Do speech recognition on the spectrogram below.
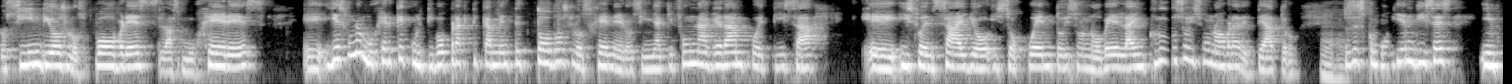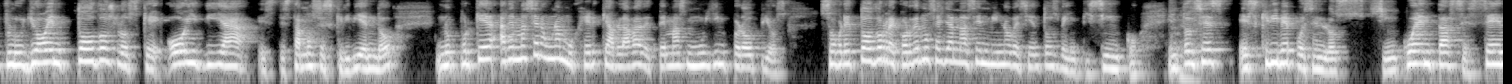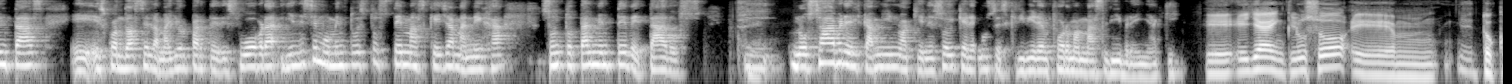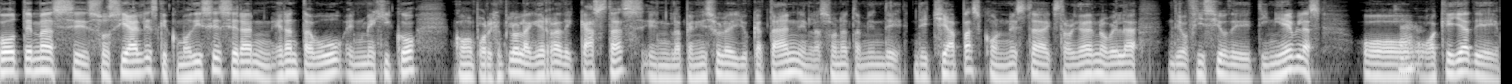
Los indios, los pobres, las mujeres, eh, y es una mujer que cultivó prácticamente todos los géneros. Iñaki fue una gran poetisa, eh, hizo ensayo, hizo cuento, hizo novela, incluso hizo una obra de teatro. Entonces, como bien dices, influyó en todos los que hoy día este, estamos escribiendo, no, porque además era una mujer que hablaba de temas muy impropios. Sobre todo, recordemos, ella nace en 1925, entonces escribe pues en los 50, 60, eh, es cuando hace la mayor parte de su obra y en ese momento estos temas que ella maneja son totalmente vetados y nos abre el camino a quienes hoy queremos escribir en forma más libre, Iñaki. Eh, ella incluso em, tocó temas eh, sociales que, como dices, eran, eran tabú en México, como por ejemplo la guerra de castas en la península de Yucatán, en la zona también de, Chiapas, con esta extraordinaria novela de oficio de tinieblas, o, aquella de,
